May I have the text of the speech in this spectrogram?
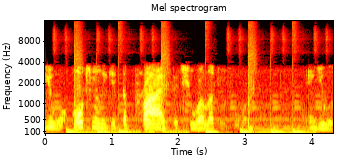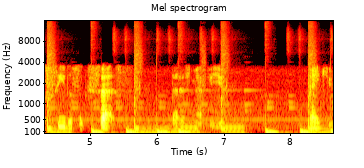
you will ultimately get the prize that you are looking for. And you will see the success that is meant for you. Thank you.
